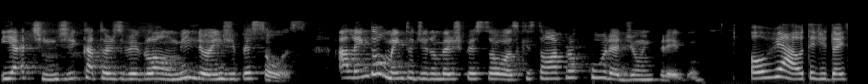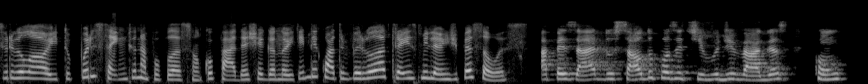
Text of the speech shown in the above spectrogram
e atinge 14,1 milhões de pessoas, além do aumento de número de pessoas que estão à procura de um emprego houve alta de 2,8% na população ocupada, chegando a 84,3 milhões de pessoas. Apesar do saldo positivo de vagas com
